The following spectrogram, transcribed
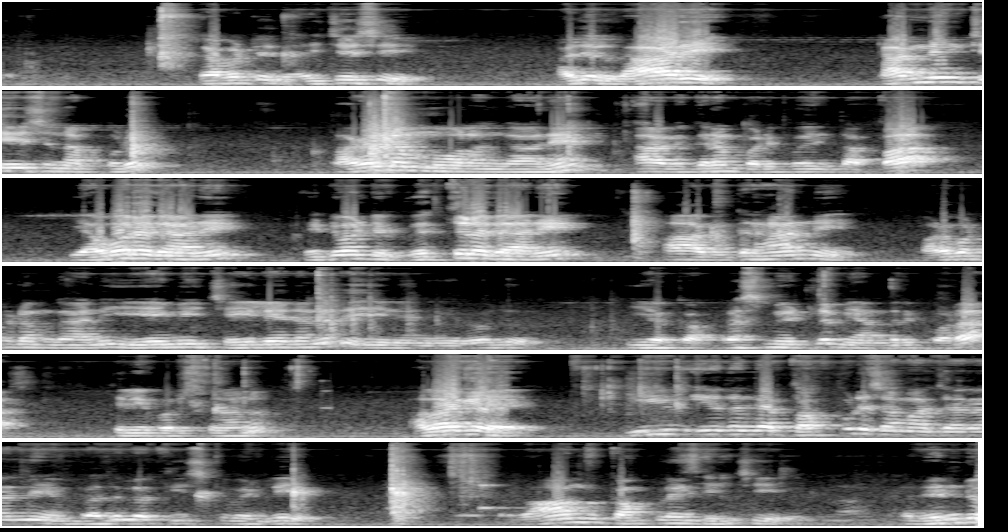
జరిగింది. కాబట్టి దయచేసి అది లారీ టర్నింగ్ చేసినప్పుడు తగలడం మూలంగానే ఆ విగ్రహం పడిపోయింది తప్ప ఎవరు కానీ ఎటువంటి వ్యక్తులు కానీ ఆ విగ్రహాన్ని పడగొట్టడం కానీ ఏమీ చేయలేదన్నది నేను ఈరోజు ఈ యొక్క ప్రెస్ మీట్లో మీ అందరికి కూడా తెలియపరుస్తున్నాను. అలాగే ఈ ఈ విధంగా తప్పుడు సమాచారాన్ని ప్రజల్లో తీసుకువెళ్ళి రాంగ్ కంప్లైంట్ ఇచ్చి రెండు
